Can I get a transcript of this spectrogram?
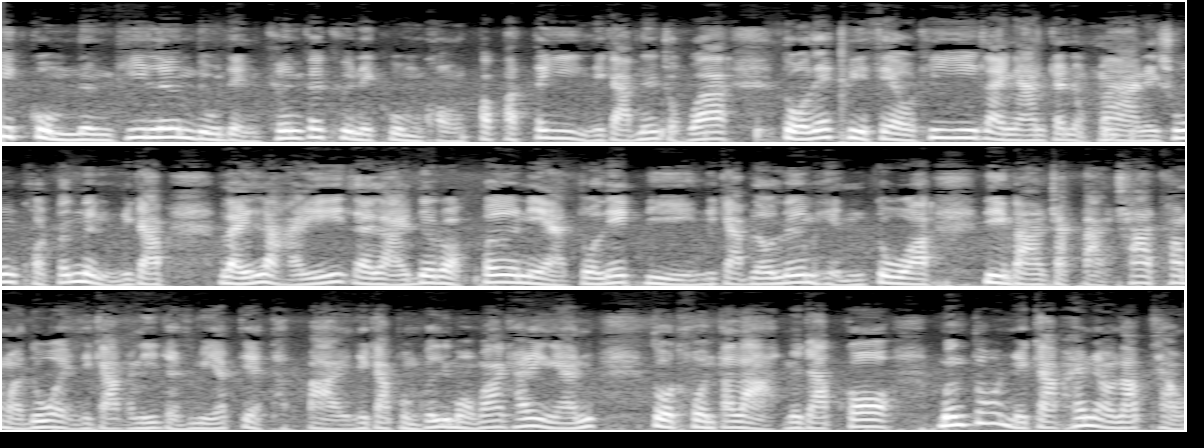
อีกกลุ่มหนึ่งที่เริ่มดูเด่นขึ้นก็คือในกลุ่มของ property นะครับเนื่องจากว่าตัวเลข pre sale ที่รายงานกันออกมาในช่วง quarter หนึ่งนะครับหลายๆ หลายๆ developer เนี่ยตัวเลขดีนะครับเราเริ่มเห็นตัวดีมาจากต่างชาติเข้ามาด้วยนะครับอันนี้เดี๋ยวจะมีอัปเดตถัดไปนะครับผมก็เลยมองว่าถ้าอย่างนั้นตัวโทนตลาดนะครับก็เบื้องต้นนะครับให้แนวรับแถว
